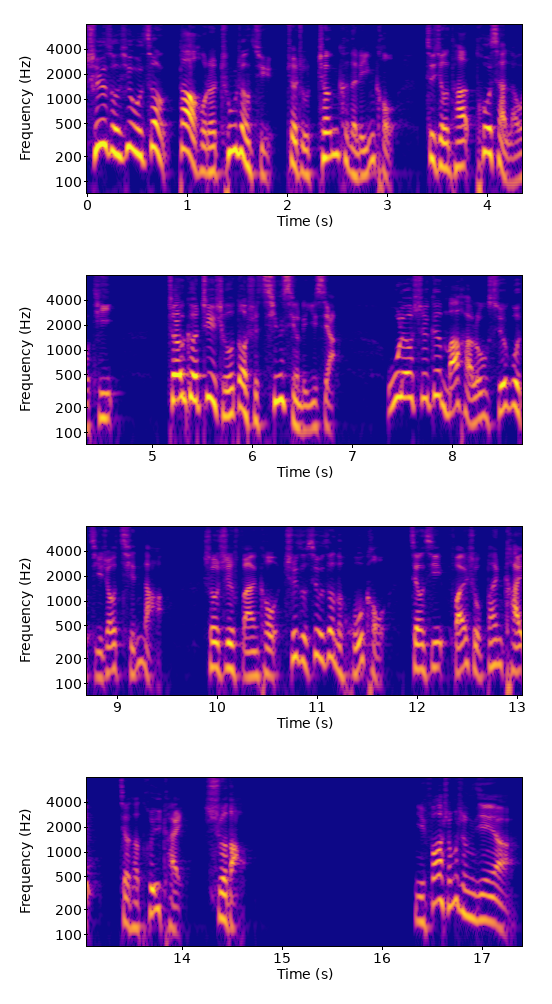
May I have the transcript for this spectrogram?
池佐秀藏大吼着冲上去，拽住张克的领口，就将他拖下楼梯。张克这时候倒是清醒了一下，无聊时跟马海龙学过几招擒拿，手指反扣池佐秀藏的虎口，将其反手扳开，将他推开，说道：“你发什么神经呀？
